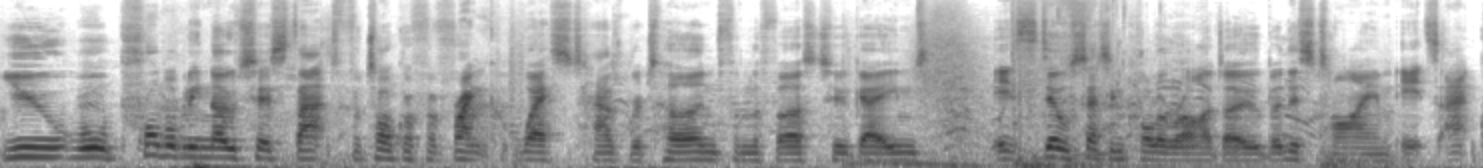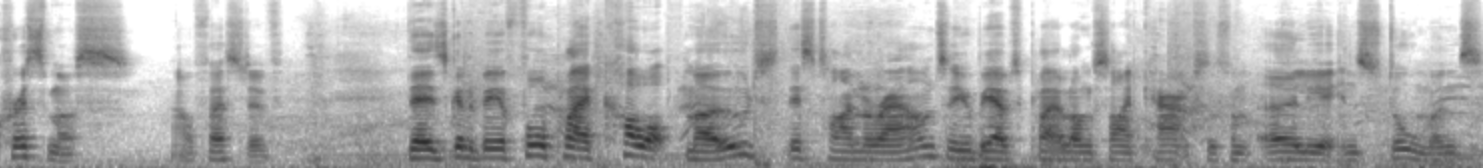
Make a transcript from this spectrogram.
you will probably notice that photographer Frank West has returned from the first two games. It's still set in Colorado, but this time it's at Christmas. How festive. There's going to be a four-player co-op mode this time around, so you'll be able to play alongside characters from earlier installments.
